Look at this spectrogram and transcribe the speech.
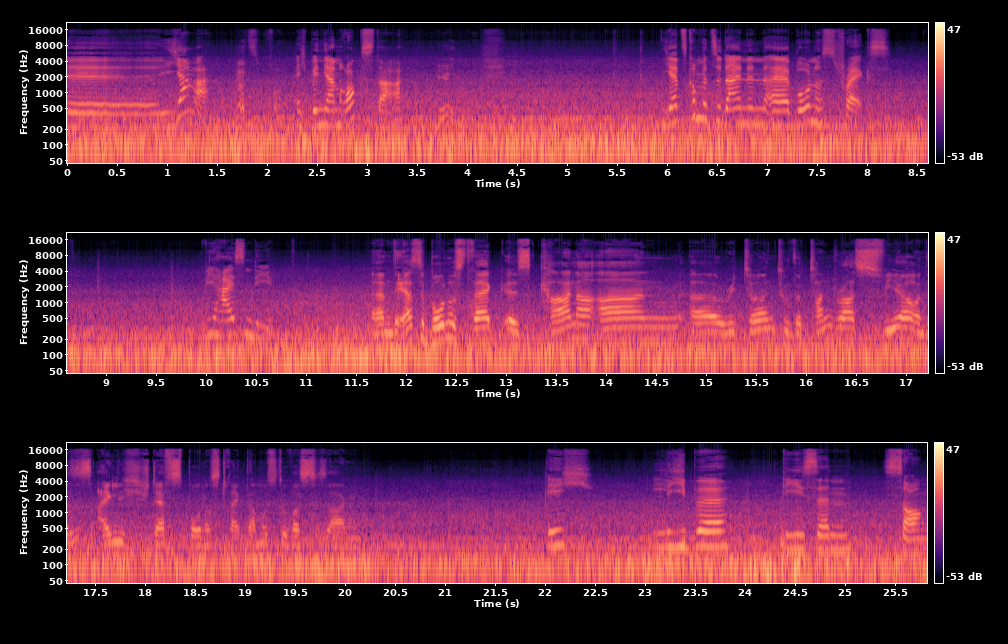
Äh, ja. ich bin ja ein Rockstar. Eben. Jetzt kommen wir zu deinen äh, Bonustracks. Wie heißen die? Ähm, der erste Bonustrack ist Kanaan äh, Return to the Tundra Sphere und das ist eigentlich Steffs Bonustrack. Da musst du was zu sagen. Ich liebe diesen Song.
